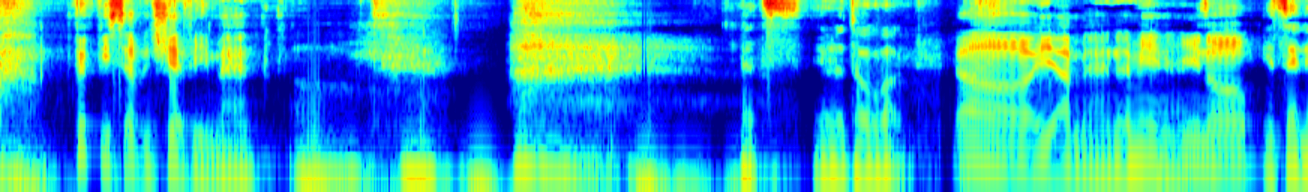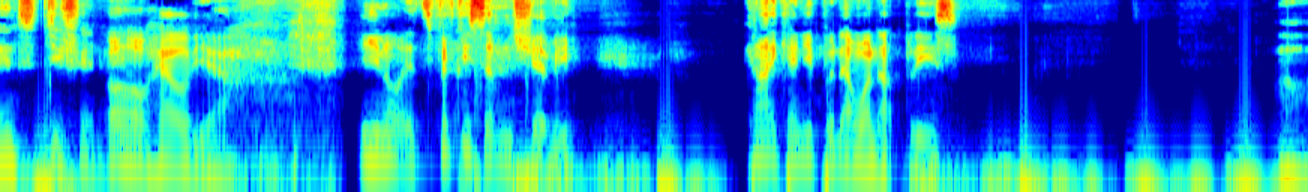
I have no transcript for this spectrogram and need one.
57 Chevy, man. Oh. That's, you want to talk about, Oh, yeah, man. I mean, you know, it's an institution. oh, hell yeah. You know, it's 57 Chevy. Kai, can you put that one up, please? Oh,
